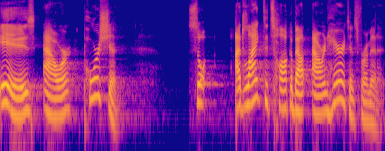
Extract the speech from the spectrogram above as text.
is our portion. So I'd like to talk about our inheritance for a minute.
